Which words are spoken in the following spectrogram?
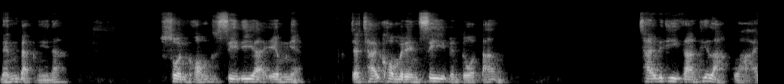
เน้นแบบนี้นะ ส่วนของ CDIM เนี่ยจะใช้ competency เป็นตัวตั้ง ใช้วิธีการที่หลากหลาย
